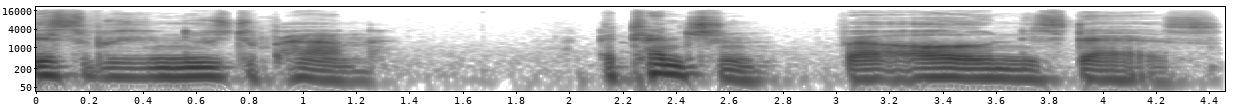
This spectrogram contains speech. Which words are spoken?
Disability News Japan. Attention, there are only stairs.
